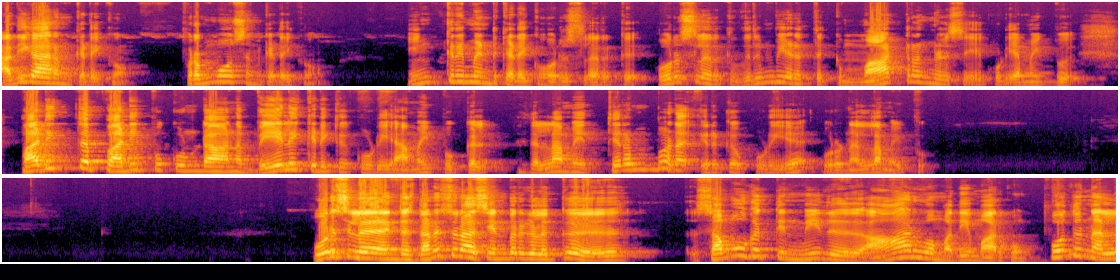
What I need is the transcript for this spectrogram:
அதிகாரம் கிடைக்கும். ப்ரமோஷன் கிடைக்கும். இன்க்ரிமெண்ட் கிடைக்கும் ஒரு சிலருக்கு. ஒரு சிலருக்கு விரும்பிய இடத்துக்கு மாற்றங்கள் செய்யக்கூடிய அமைப்பு. படித்த படிப்புக்குண்டான வேலை கிடைக்கக்கூடிய அமைப்புகள். இதெல்லாமே திறம்பட இருக்கக்கூடிய ஒரு நல்ல அமைப்பு. ஒரு சில இந்த தனுசு ராசி என்பர்களுக்கு சமூகத்தின் மீது ஆர்வம் அதிகமாக இருக்கும். பொது நல்ல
